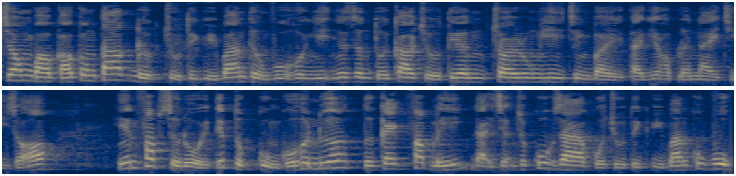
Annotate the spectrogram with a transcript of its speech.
Trong báo cáo công tác được Chủ tịch Ủy ban Thường vụ Hội nghị Nhân dân tối cao Triều Tiên Choi Rung-hee trình bày tại kỳ họp lần này chỉ rõ, hiến pháp sửa đổi tiếp tục củng cố hơn nữa tư cách pháp lý đại diện cho quốc gia của Chủ tịch Ủy ban Quốc vụ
